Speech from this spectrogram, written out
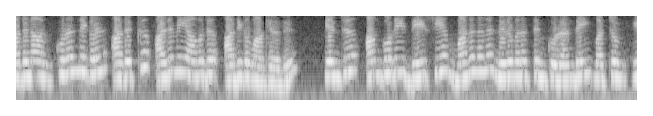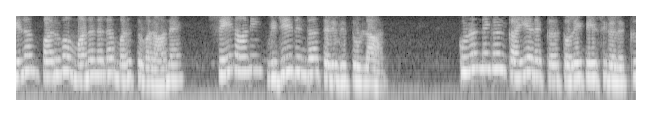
அதனால் குழந்தைகள் அதற்கு அடிமையாவது அதிகமாகிறது என்று அங்குடைய தேசிய மனநல நிறுவனத்தின் குழந்தை மற்றும் இளம் பருவ மனநல மருத்துவரான சேனானி விஜயதிங்க தெரிவித்துள்ளார். குழந்தைகள் கையடக்க தொலைபேசிகளுக்கு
